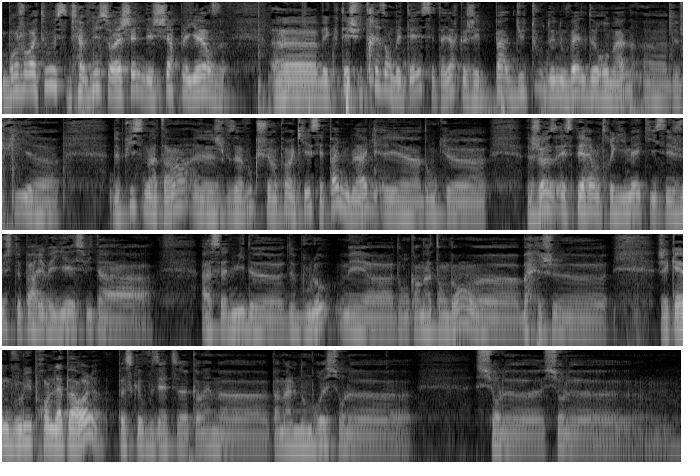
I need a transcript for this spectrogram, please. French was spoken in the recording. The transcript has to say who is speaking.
Speaker 1: Bonjour à tous, bienvenue sur la chaîne des Share Players. Euh, bah écoutez, je suis très embêté, c'est-à-dire que j'ai pas du tout de nouvelles de Roman euh, depuis euh, depuis ce matin. Euh, je vous avoue que je suis un peu inquiet, c'est pas une blague et donc j'ose espérer entre guillemets qu'il s'est juste pas réveillé suite à à sa nuit de, de boulot. Mais euh, donc en attendant, euh, bah, je j'ai quand même voulu prendre la parole parce que vous êtes quand même euh, pas mal nombreux sur le sur le sur le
